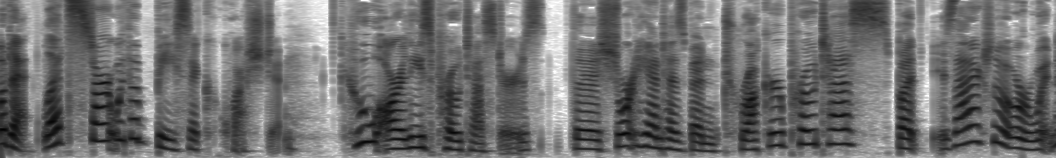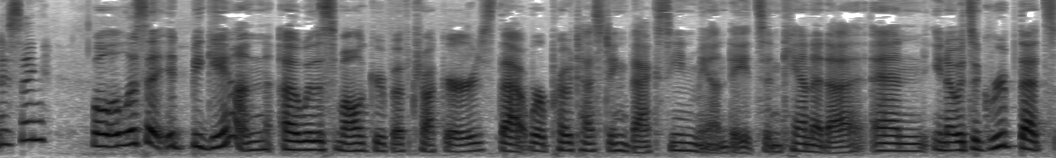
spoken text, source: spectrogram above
Odette, let's start with a basic question. Who are these protesters? The shorthand has been trucker protests, but is that actually what we're witnessing? Well, Elissa, it began uh, with a small group of truckers that were protesting vaccine mandates in Canada. And, you know, it's a group that's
